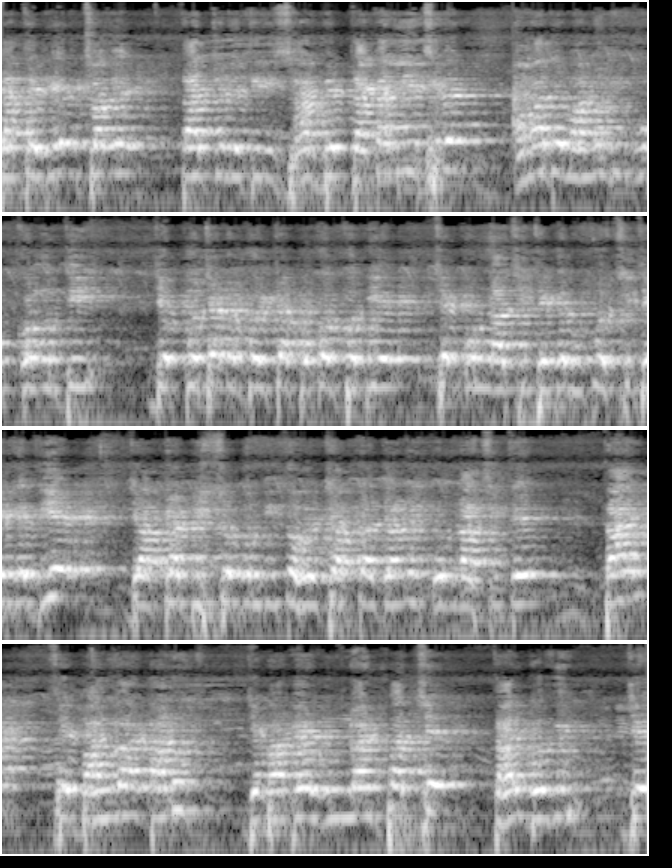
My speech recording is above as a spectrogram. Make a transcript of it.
যাতে রেল চলে, তার জন্য তিনি সার্ভের টাকা দিয়েছিলেন। আমাদের মাননীয় মুখ্যমন্ত্রী যে পঁচানব্বইটা প্রকল্প দিয়ে, সে কন্যাশ্রী থেকে রূপশ্রী থেকে দিয়ে যে আপনার বিশ্ববন্দিত হয়েছে, আপনারা জানেন কন্যাশ্রীতে। তাই সে বাংলার মানুষ যেভাবে উন্নয়ন পাচ্ছে, তাই বলি যে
